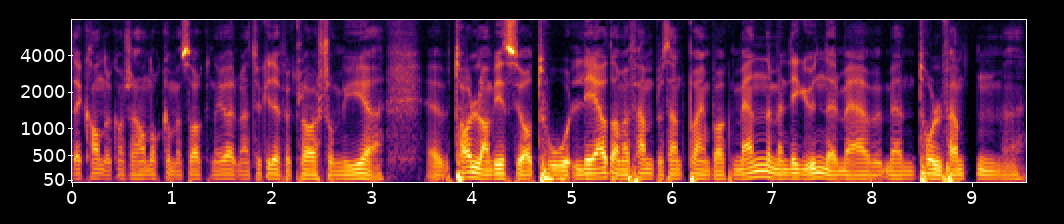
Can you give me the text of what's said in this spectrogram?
det kan jo kanskje ha noe med saken å gjøre, men jeg tror ikke det forklarer så mye. Eh, Tallene viser jo at hun leder med 5 prosentpoeng bak menn, men ligger under med, med 12-15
